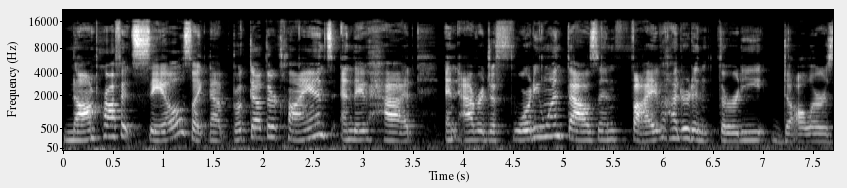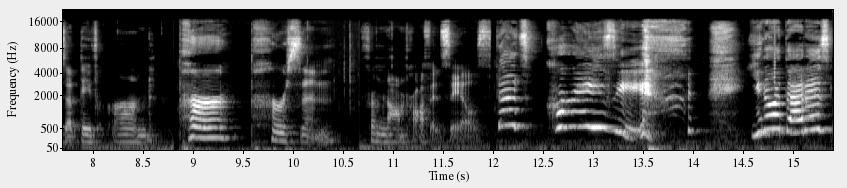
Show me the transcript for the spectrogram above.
nonprofit sales, like now booked out their clients, and they've had an average of $41,530 that they've earned per person from nonprofit sales. That's crazy. you know what that is?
